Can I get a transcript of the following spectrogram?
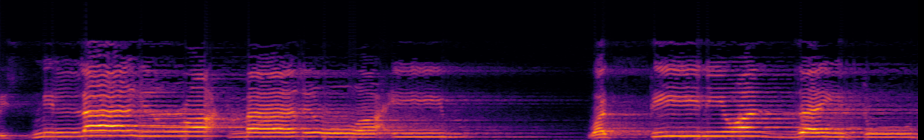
بسم الله الرحمن الرحيم. والتين والزيتون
